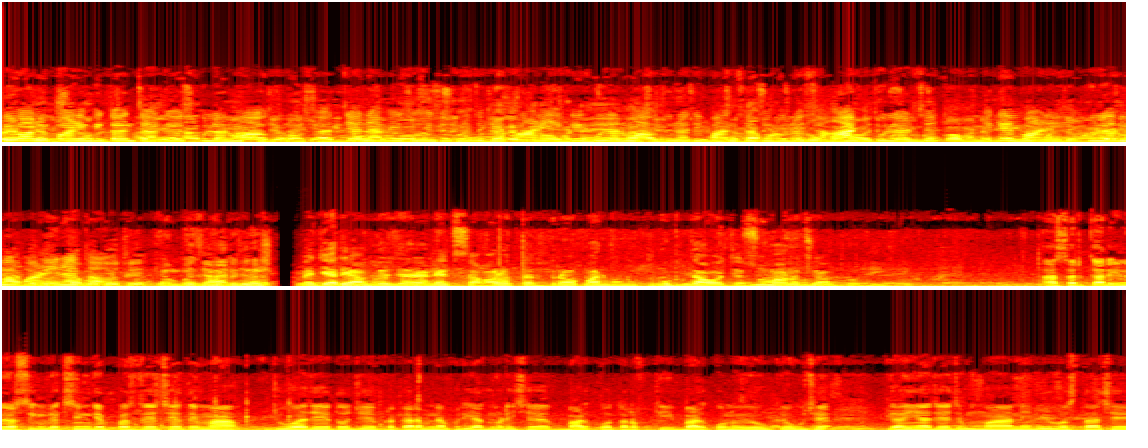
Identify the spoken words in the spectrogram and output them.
પીવાનું પાણી બી ત્રણ ચાર દિવસ કુલરમાં આવતું નથી. અત્યારે આવી જોઈ શકું છું કે પાણી એક કુલરમાં આવતું નથી. પાંચસો કુલર છે આઠ કુલર છે એક પાણી કુલરમાં પાણી નથી આવતું અમે જયારે આવતો છે અનેક સવાલો તંત્ર ઉપર ઉઠતા હોય છે. શું માનો છો આ સરકારી નર્સિંગ વેક્સિન કેમ્પસ જે છે, તેમાં જોવા જઈએ તો જે પ્રકારે અમને ફરિયાદ મળી છે, બાળકો તરફથી, બાળકોનું એવું કેવું છે કે અહીંયા જે જમવાની વ્યવસ્થા છે,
